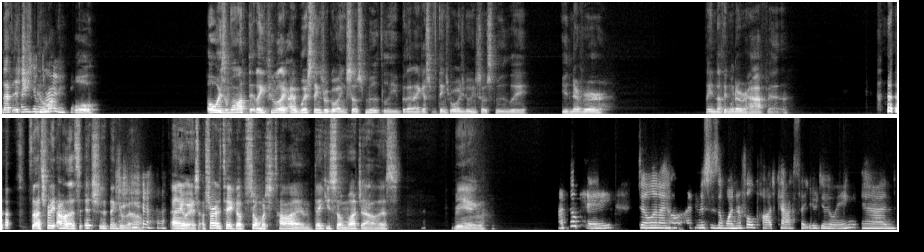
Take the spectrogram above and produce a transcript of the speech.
that's how are you interesting. 'cause gonna A learn lot of anything? people always want that. Like people are like, I wish things were going so smoothly, but then I guess if things were always going so smoothly, you'd never like nothing would ever happen. so that's pretty. I don't know. That's interesting to think about. yeah. Anyways, I'm sorry to take up so much time. Thank you so much, Alice, being. That's okay. Dylan, I hope I think this is a wonderful podcast that you're doing, and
